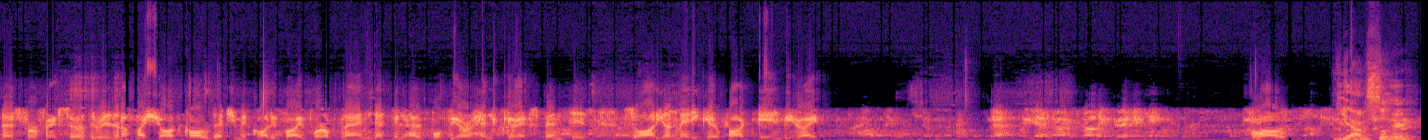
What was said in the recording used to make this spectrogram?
that's perfect, sir. The reason of my short call that you may qualify for a plan that will help with your healthcare expenses. So, are you on Medicare Part A and B, right? Hello. Yeah, I'm still here.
